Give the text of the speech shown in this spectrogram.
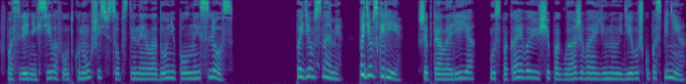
в последних силах уткнувшись в собственные ладони, полные слез. «Пойдем с нами, пойдем скорее!» — шептала Рия, успокаивающе поглаживая юную девушку по спине.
